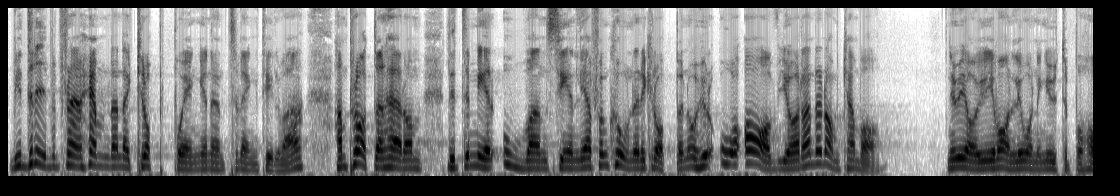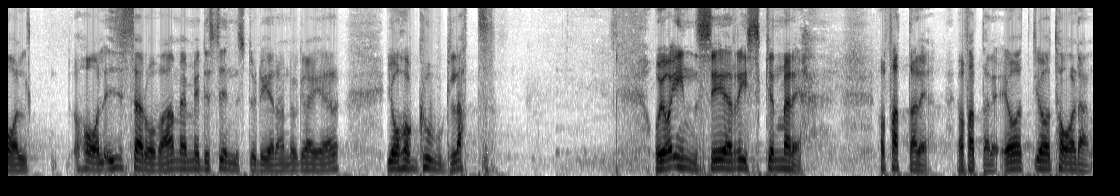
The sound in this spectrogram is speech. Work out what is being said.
Vi driver hem den där kropppoängen en sväng till. Va? Han pratar här om lite mer oansenliga funktioner i kroppen och hur avgörande de kan vara. Nu är jag ju i vanlig ordning ute på hal, hal is här då, va? med medicinstuderande och grejer. Jag har googlat. Och jag inser risken med det. Jag fattar det. Jag fattar det. Jag, jag tar den.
